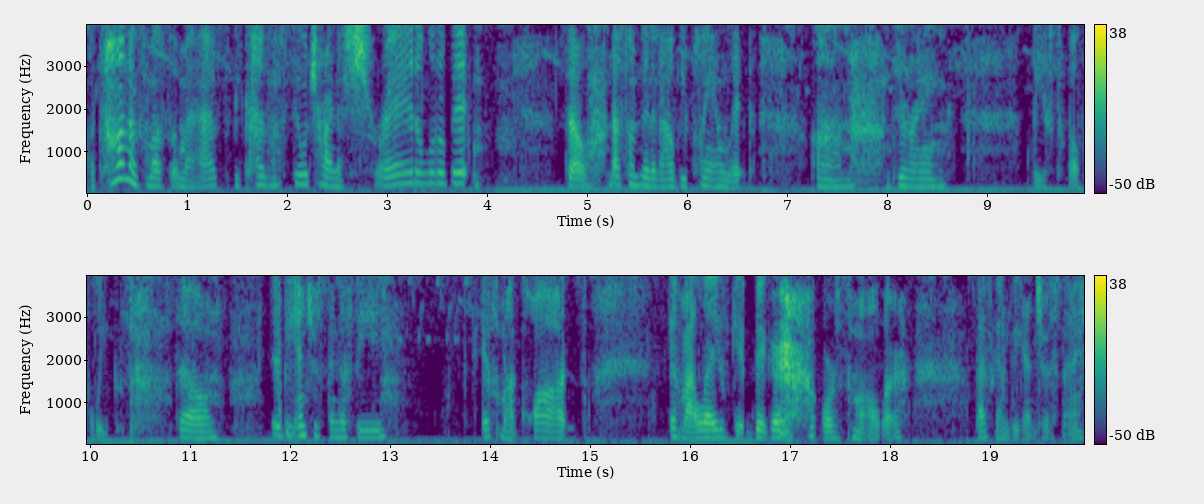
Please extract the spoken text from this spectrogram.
a ton of muscle mass because i'm still trying to shred a little bit so that's something that i'll be playing with um, during these 12 weeks so it'll be interesting to see if my quads if my legs get bigger or smaller. That's gonna be interesting.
